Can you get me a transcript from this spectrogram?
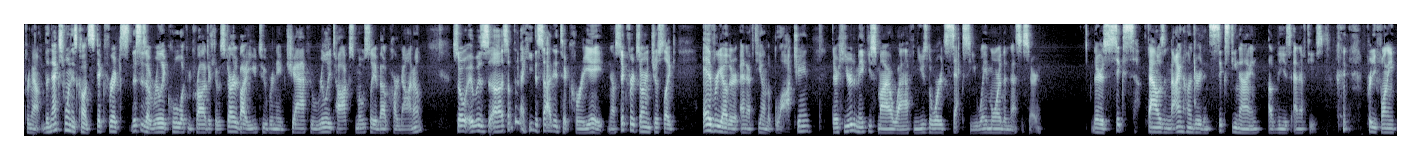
for now. The next one is called Stickfrix. This is a really cool looking project. It was started by a YouTuber named Jack who really talks mostly about Cardano. So it was uh, something that he decided to create. Now, Stickfrix aren't just like every other NFT on the blockchain. They're here to make you smile, laugh, and use the word sexy way more than necessary. There's 6,969 of these NFTs. Pretty funny.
